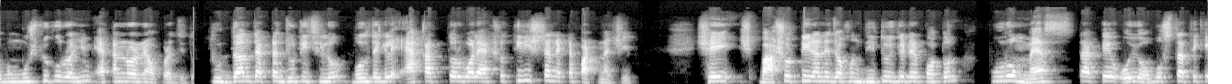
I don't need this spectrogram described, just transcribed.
এবং মুশফিকুর রহিম একান্ন রানে অপরাজিত। দুর্দান্ত একটা জুটি ছিল বলতে গেলে একাত্তর বলে একশো তিরিশ রান একটা পার্টনারশিপ সেই বাষট্টি রানে যখন দ্বিতীয় উইকেটের পতন পুরো ম্যাচটাকে ওই অবস্থা থেকে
